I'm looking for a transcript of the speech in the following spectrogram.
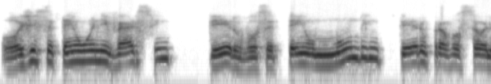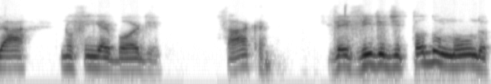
hoje você tem um universo inteiro, você tem um mundo inteiro para você olhar no fingerboard, saca? Ver vídeo de todo mundo.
